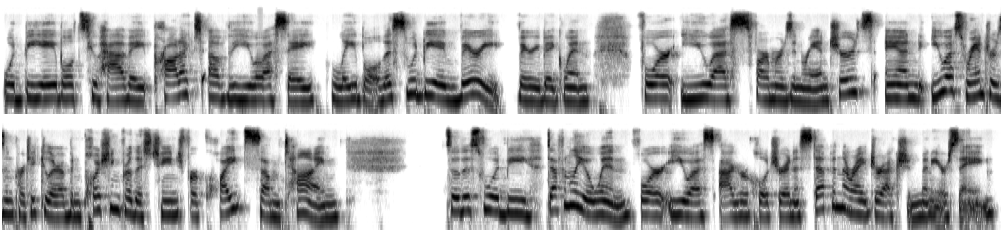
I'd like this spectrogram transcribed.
would be able to have a product of the USA label. This would be a very, very big win for US farmers and ranchers. And US ranchers in particular have been pushing for this change for quite some time. So, this would be definitely a win for US agriculture and a step in the right direction, many are saying.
